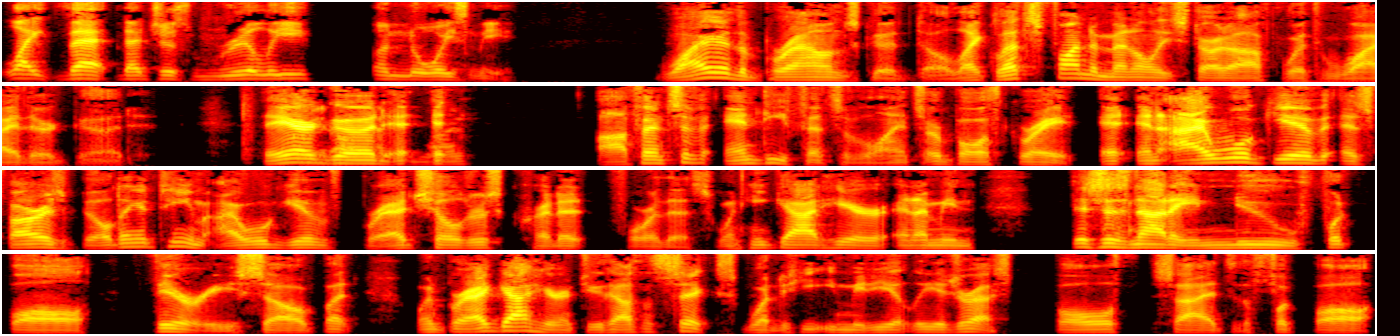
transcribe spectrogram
like that that just really annoys me. Why are the Browns good though? Like, let's fundamentally start off with why they're good. They are Great good. offensive At, line. offensive and defensive lines are both great. And, and I will give, as far as building a team, I will give Brad Childress credit for this. When he got here, and I mean, this is not a new football theory. So, but when Brad got here in 2006, what did he immediately address? Both sides of the football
